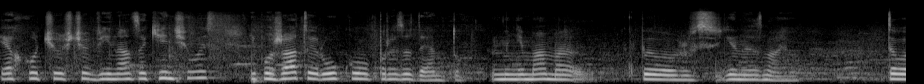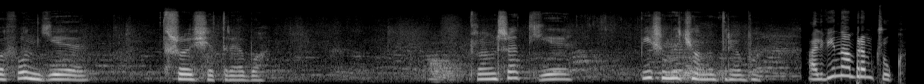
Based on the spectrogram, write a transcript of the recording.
Я хочу, щоб війна закінчилась і пожати руку президенту. Мені мама купила я не знаю. Телефон є, що ще треба. Планшет є. Більше нічого не треба. Альвіна Абрамчук,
